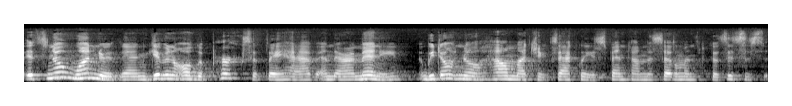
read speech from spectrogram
it's no wonder then, given all the perks that they have, and there are many, we don't know how much exactly is spent on the settlements because this is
